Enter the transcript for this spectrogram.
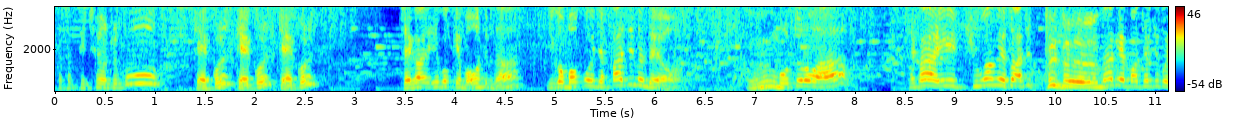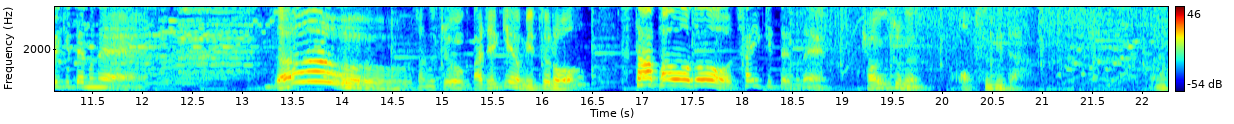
살짝 피 채워주고. 개꿀스 개꿀스 개꿀스 제가 7개 먹었습니다. 이거 먹고 이제 빠지면 돼요. 응 못 들어와. 제가 이 중앙에서 아주 든든하게 버텨주고 있기 때문에. 아우 저는 쭉 빠질게요 밑으로. 스타 파워도 차 있기 때문에 변수는 없습니다. 음.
